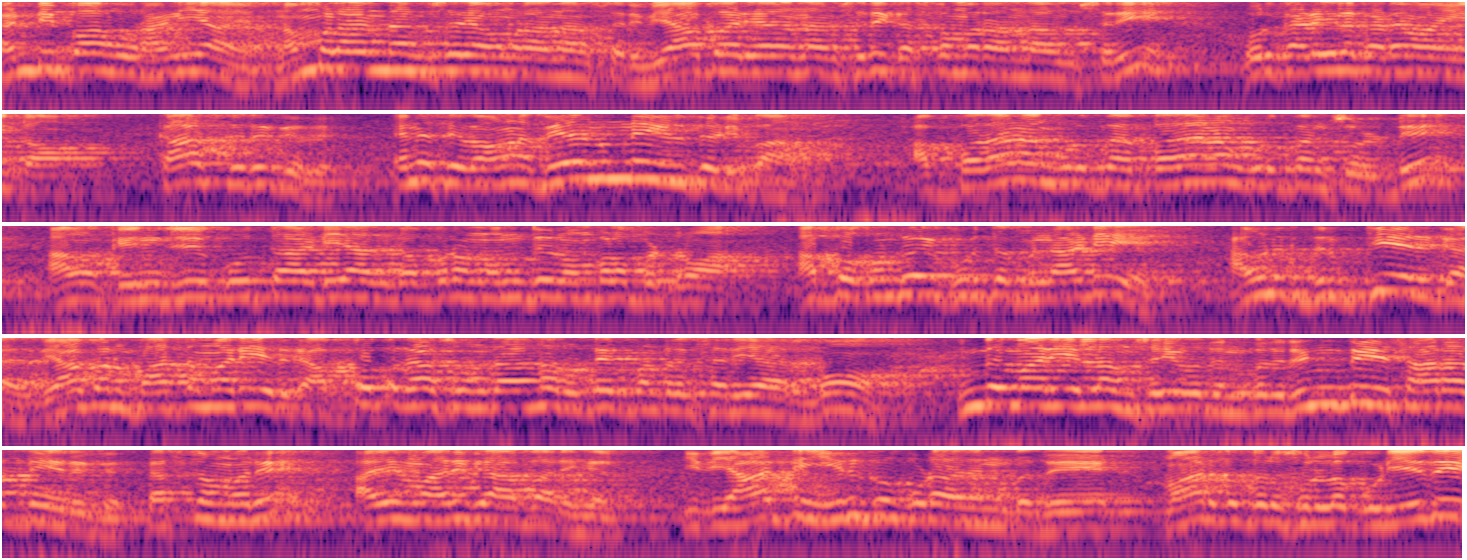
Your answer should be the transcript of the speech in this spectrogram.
கண்டிப்பாக ஒரு அநியாயம். நம்மளாக இருந்தாலும் சரி அவங்களா இருந்தாலும் சரி வியாபாரியாக இருந்தாலும் சரி கஸ்டமராக இருந்தாலும் சரி ஒரு கடையில் கடை வாங்கிட்டோம் காசு இருக்குது. என்ன செய்வாங்கன்னா வேணும்னே இழுத்தடிப்பாங்க. அப்போ தான் நான் கொடுப்பேன் இப்போ தான் நான் கொடுப்பேன்னு சொல்லிட்டு அவன் கெஞ்சு கூத்தாடி அதுக்கப்புறம் நொந்து நொம்பலப்பட்டுருவான் அப்போ கொண்டு போய் கொடுத்த பின்னாடி அவனுக்கு திருப்தியே இருக்காது. வியாபாரம் பார்த்த மாதிரியே இருக்குது அப்பப்போ காசு வந்தாங்கன்னா ரொட்டேட் பண்ணுறதுக்கு சரியாக இருக்கும். இந்த மாதிரி எல்லாம் செய்வது என்பது ரெண்டு சாராட்டையும் இருக்குது கஸ்டமரு அதே மாதிரி வியாபாரிகள். இது யார்ட்டையும் இருக்கக்கூடாது என்பது மார்க்கத்தில் சொல்லக்கூடியது.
